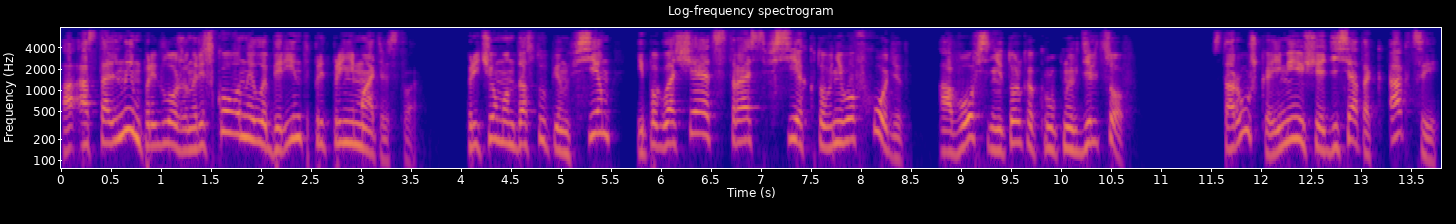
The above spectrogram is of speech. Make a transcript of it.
А остальным предложен рискованный лабиринт предпринимательства. Причем он доступен всем и поглощает страсть всех, кто в него входит, а вовсе не только крупных дельцов. Старушка, имеющая десяток акций,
